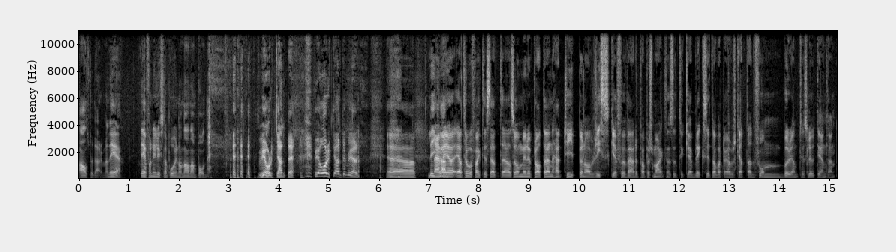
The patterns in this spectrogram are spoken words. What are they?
allt det där. Men det, det får ni lyssna på i någon annan podd. vi orkar inte. Vi orkar inte mer. Eh, likväl. Nej, men jag, jag tror faktiskt att alltså, om vi nu pratar den här typen av risker för värdepappersmarknaden så tycker jag Brexit har varit överskattad från början till slut egentligen.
